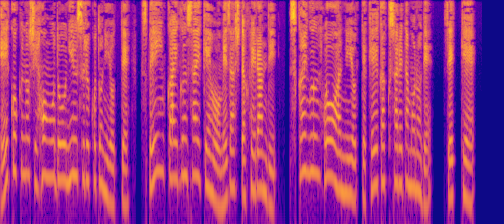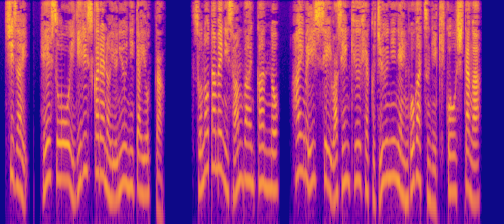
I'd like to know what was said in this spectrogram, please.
英国の資本を導入することによってスペイン海軍再建を目指したフェランディ、スカイ軍法案によって計画されたもので、設計、資材、兵装をイギリスからの輸入に頼った。そのために3番艦のハイメ一世は1912年5月に寄港したが、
